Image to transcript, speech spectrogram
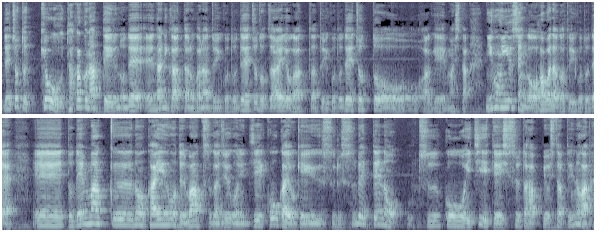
で、ちょっと今日高くなっているので、何かあったのかなということで、ちょっと材料があったということで、ちょっと上げました。日本郵船が大幅高ということで、えっ、ー、と、デンマークの海運大手のマークスが15日、航海を経由するすべての通行を一時停止すると発表したというのが、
